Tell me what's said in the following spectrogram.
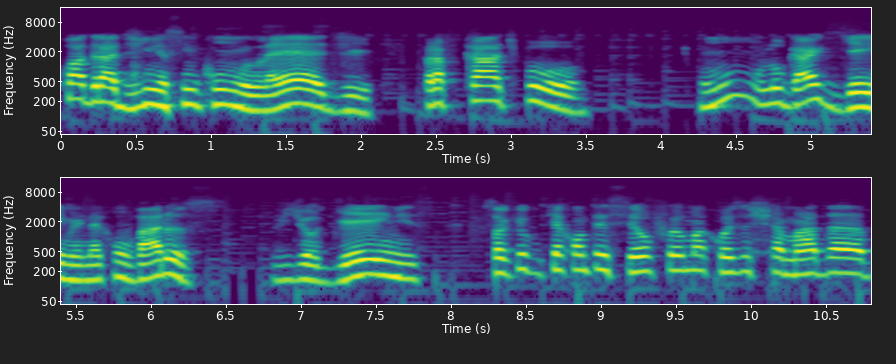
quadradinho, assim, com LED, para ficar, tipo, um lugar gamer, né? Com vários videogames. Só que o que aconteceu foi uma coisa chamada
